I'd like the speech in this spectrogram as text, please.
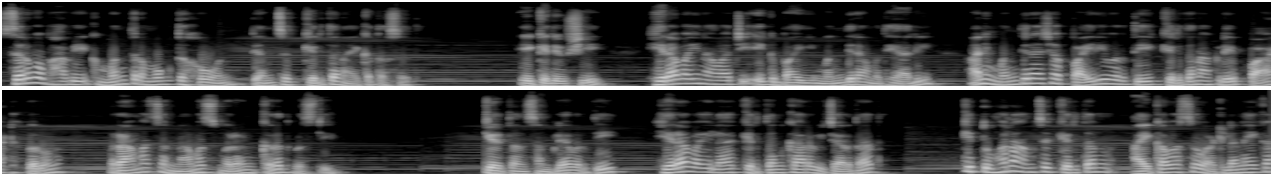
सर्व भाविक मंत्रमुग्ध होऊन त्यांचं कीर्तन ऐकत असत. एके दिवशी हिराबाई नावाची एक बाई मंदिरामध्ये आली आणि मंदिराच्या पायरीवरती कीर्तनाकडे पाठ करून रामाचं नामस्मरण करत बसली. कीर्तन संपल्यावरती हिराबाईला कीर्तनकार विचारतात की तुम्हाला आमचं कीर्तन ऐकावंसं वाटलं नाही का?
